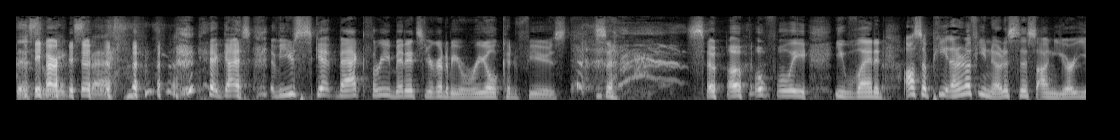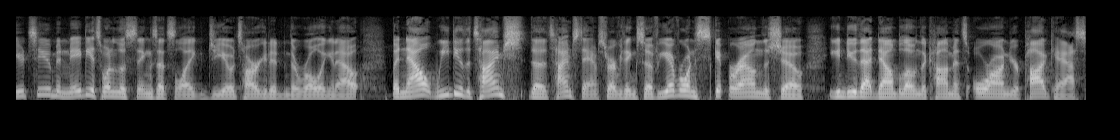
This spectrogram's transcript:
this week, yeah, guys. If you skip back three minutes, you're going to be real confused. So. so hopefully you landed. Also, Pete, I don't know if you noticed this on your YouTube, and maybe it's one of those things that's like geo targeted and they're rolling it out. But now we do the time sh- the timestamps for everything. So if you ever want to skip around the show, you can do that down below in the comments or on your podcast.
